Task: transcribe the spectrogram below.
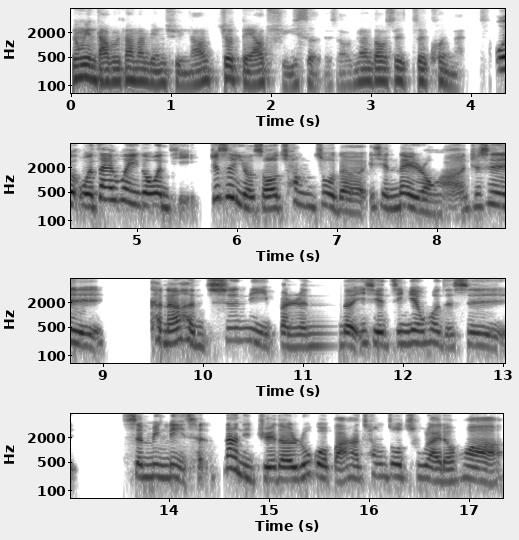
永远达不到那边去，然后就得要取舍的时候，那都是最困难的。我我再问一个问题，就是有时候创作的一些内容啊，就是可能很吃你本人的一些经验或者是生命历程。那你觉得，如果把它创作出来的话，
